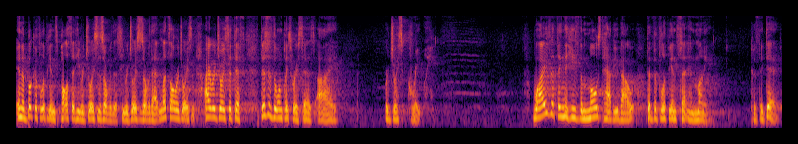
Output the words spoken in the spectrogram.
in the book of Philippians, Paul said he rejoices over this, he rejoices over that, and let's all rejoice. I rejoice at this. This is the one place where he says, I rejoice greatly. Why is the thing that he's the most happy about that the Philippians sent him money? Because they did.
